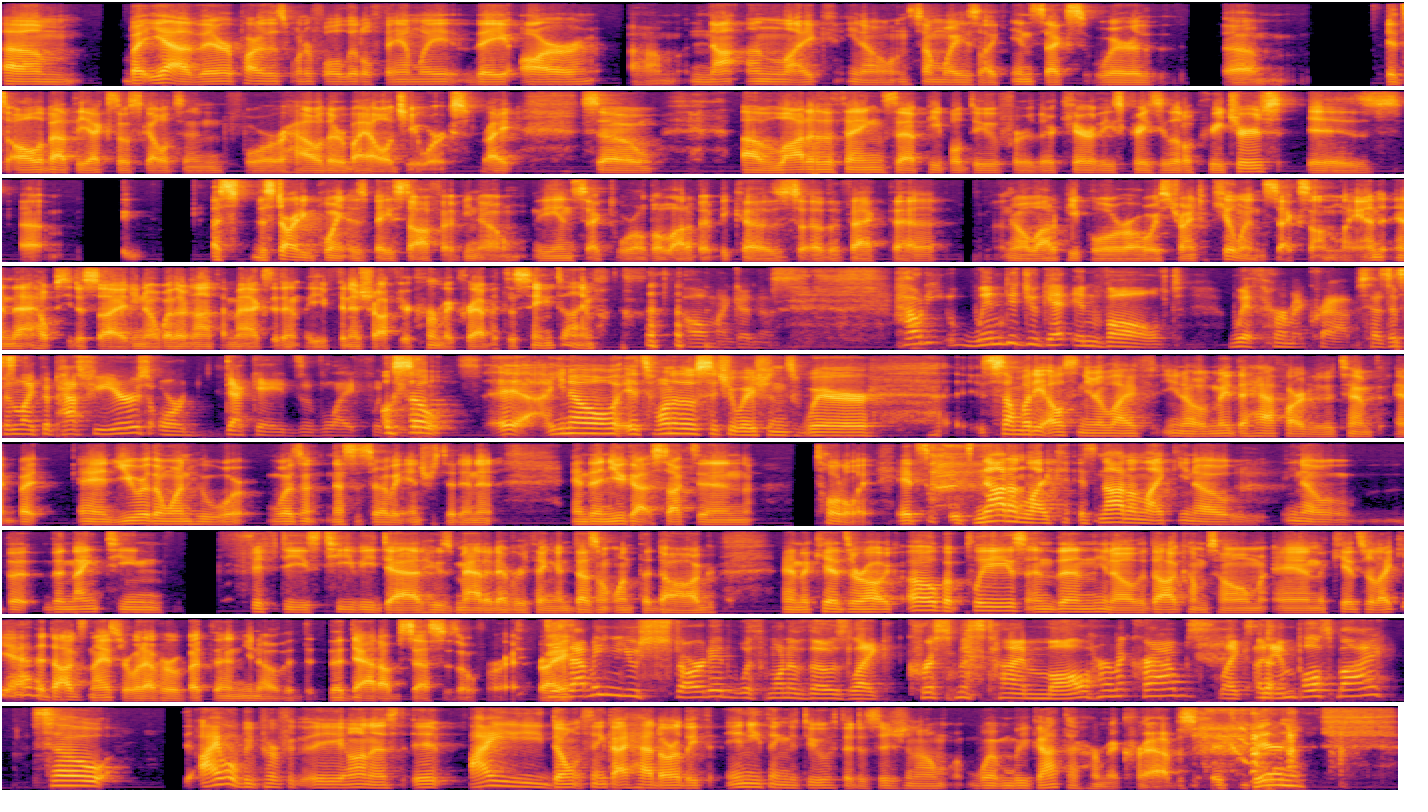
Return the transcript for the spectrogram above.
um, but yeah, they're part of this wonderful little family. They are um, not unlike, you know, in some ways like insects where um, it's all about the exoskeleton for how their biology works, right? So, a lot of the things that people do for their care of these crazy little creatures is um, a, the starting point is based off of you know the insect world a lot of it because of the fact that you know a lot of people are always trying to kill insects on land and that helps you decide you know whether or not to accidentally finish off your hermit crab at the same time. Oh my goodness. How do you, when did you get involved with hermit crabs? Has it been like the past few years or decades of life with oh, so eh, you know it's one of those situations where somebody else in your life, you know, made the half-hearted attempt, and but and you were the one who were, wasn't necessarily interested in it, and then you got sucked in totally. It's it's not unlike it's not unlike you know you know the the 1950s TV dad who's mad at everything and doesn't want the dog and the kids are all like, "Oh, but please." And then you know the dog comes home, and the kids are like, "Yeah, the dog's nice or whatever." But then you know the the dad obsesses over it, right? Does that mean you started with one of those like Christmas time mall hermit crabs, like an impulse buy? So I will be perfectly honest. It I don't think I had hardly anything to do with the decision on when we got the hermit crabs. It's been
